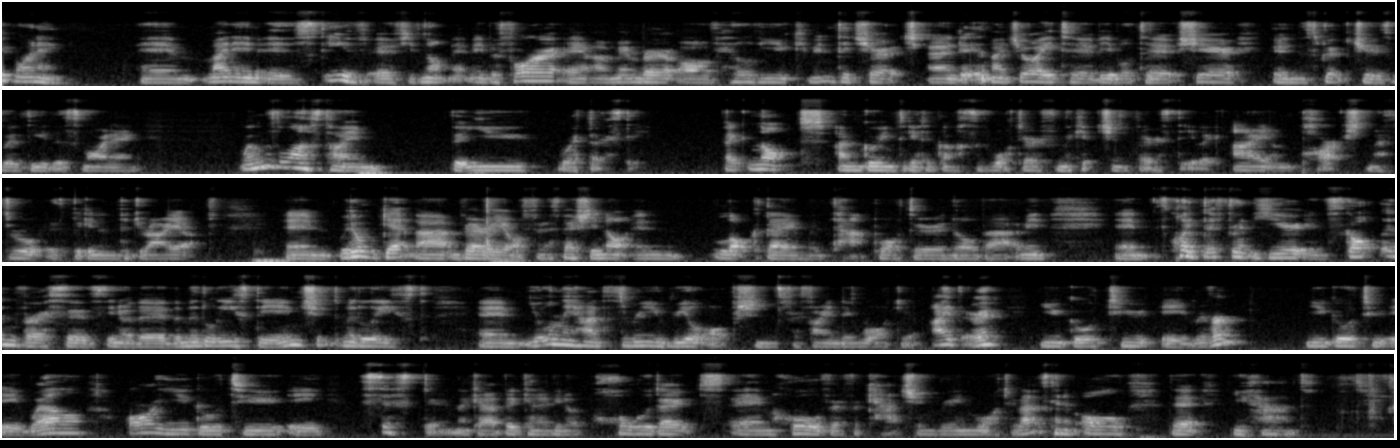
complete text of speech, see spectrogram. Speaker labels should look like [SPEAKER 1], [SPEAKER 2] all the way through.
[SPEAKER 1] Good morning. Um, my name is Steve. If you've not met me before, uh, I'm a member of Hillview Community Church, and it is my joy to be able to share in the scriptures with you this morning. When was the last time that you were thirsty? Like, not I'm going to get a glass of water from the kitchen thirsty. Like, I am parched, my throat is beginning to dry up. Um, we don't get that very often, especially not in lockdown with tap water and all that. I mean, um, it's quite different here in Scotland versus you know the the Middle East, the ancient Middle East. Um, you only had three real options for finding water. Either you go to a river, you go to a well, or you go to a cistern, like a big kind of you know hollowed out um, hole for, catching rainwater. That's kind of all that you had.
